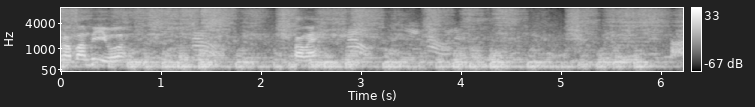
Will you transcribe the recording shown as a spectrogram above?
ข้าบ้านพี่อยู่อะเข้าเข้าไหมเข้าไงเข้าอะ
